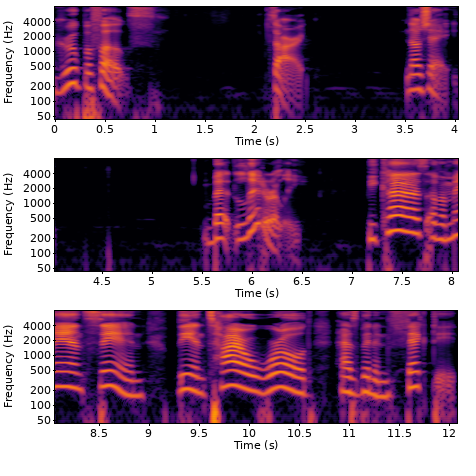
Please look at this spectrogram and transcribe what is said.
group of folks. Sorry. No shade. But literally, because of a man's sin, the entire world has been infected.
